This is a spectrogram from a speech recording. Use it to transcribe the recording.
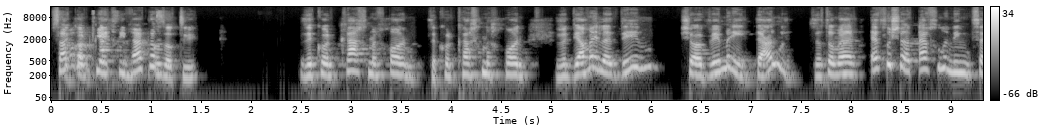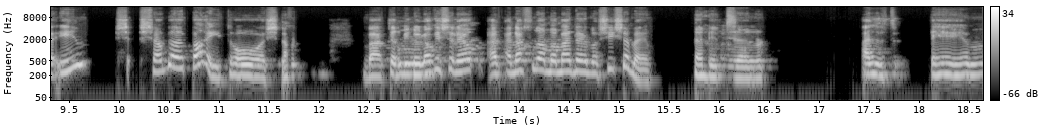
שם אותם כיחידה נכון. כזאתי. זה כל כך נכון, זה כל כך נכון, וגם הילדים שאוהבים מאיתנו, זאת אומרת, איפה שאנחנו נמצאים, שם הבית, או ש... בטרמינולוגיה של היום, אנחנו הממד האנושי שלהם. אז, אמ,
